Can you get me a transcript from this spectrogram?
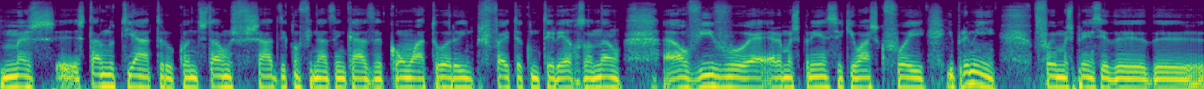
mas eh, estar no teatro quando estávamos fechados e confinados em casa com um ator imperfeito a cometer erros ou não, eh, ao vivo eh, era uma experiência que eu acho que foi, e para mim, foi uma experiência de, de-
